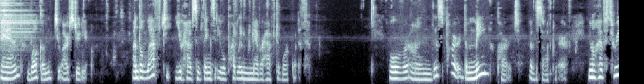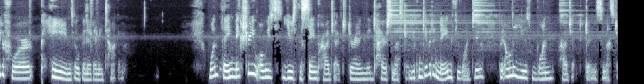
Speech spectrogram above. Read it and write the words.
And welcome to RStudio. On the left, you have some things that you will probably never have to work with. Over on this part, the main part of the software, you'll have three to four panes open at any time. One thing, make sure you always use the same project during the entire semester. You can give it a name if you want to, but only use one project during the semester.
